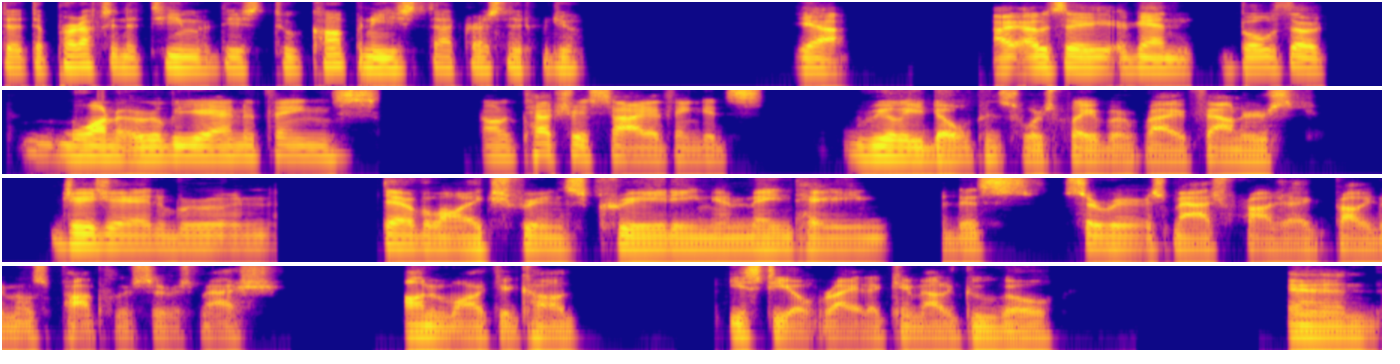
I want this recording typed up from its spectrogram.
the, the products and the team of these two companies that resonate with you? Yeah, I, I would say again, both are one earlier end of things. On the Tetrate side, I think it's really the open source flavor, right? Founders JJ and Varun, they have a lot of experience creating and maintaining this service mesh project, probably the most popular service mesh on the market called Istio, right? That came out of Google. And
